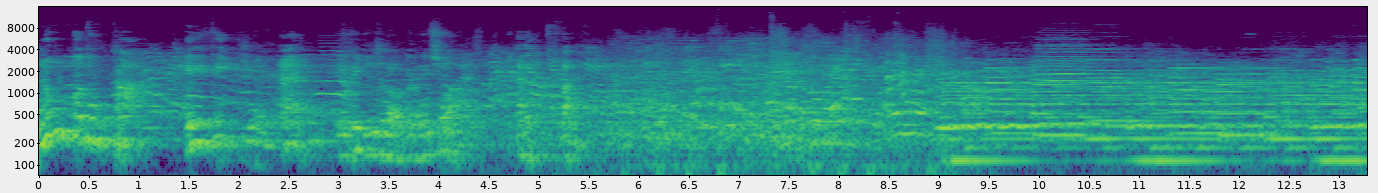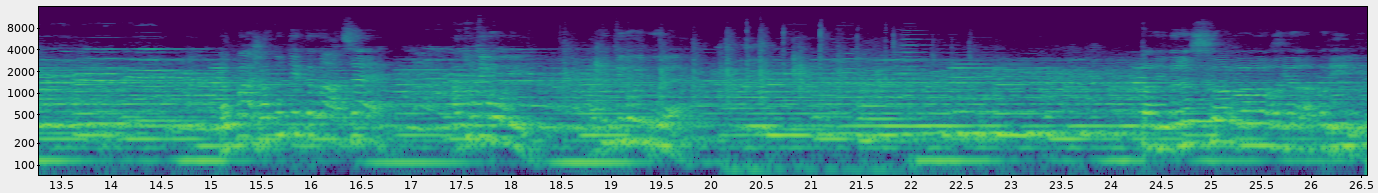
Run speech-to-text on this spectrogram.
non e i figli, eh? I figli sono per consolare. Eh, vai. Un bacio a tutte le eh? a tutti voi, a tutti voi pure. Pari la storia, pari,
